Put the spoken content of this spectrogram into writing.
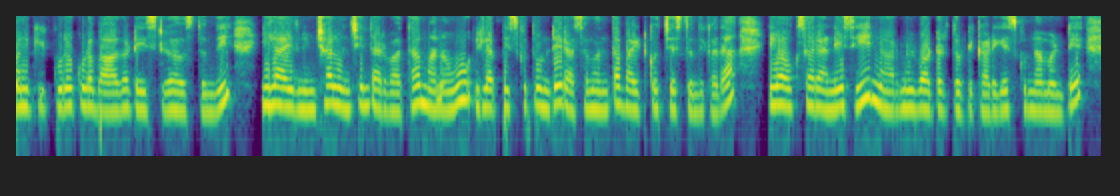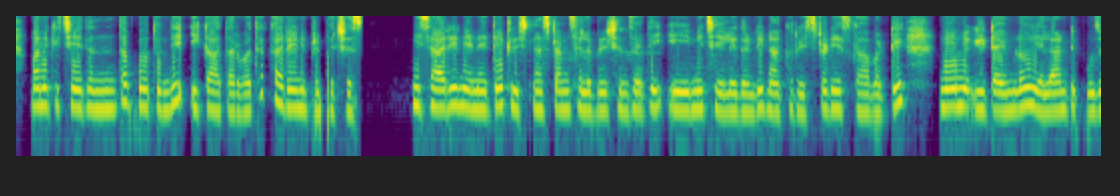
మనకి కూర కూడా బాగా టేస్ట్‌గా వస్తుంది. ఇలా ఐదు నిమిషాలు ఉంచిన తర్వాత మనము ఇలా పిసుకుతుంటే రసం అంతా బయటకొచ్చేస్తుంది కదా! ఇలా ఒకసారి అనేసి నార్మల్ వాటర్ తోటి కడిగేసుకున్నామంటే మనకి చేదంతా పోతుంది. ఇక ఆ తర్వాత కర్రీని ప్రిపేర్ చేసుకుంటాం ఈసారి నేనైతే కృష్ణాష్టమి సెలబ్రేషన్స్ అయితే ఏమీ చేయలేదండి. నాకు రెస్ట్ డేస్ కాబట్టి, నేను ఈ టైంలో ఎలాంటి పూజ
